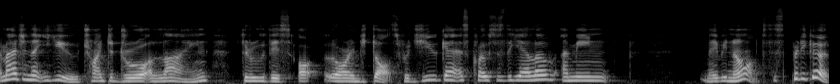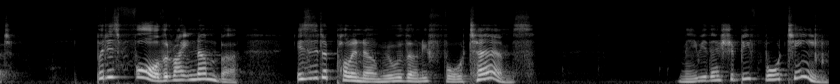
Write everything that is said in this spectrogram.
Imagine that you tried to draw a line through this orange dots. Would you get as close as the yellow? I mean, maybe not. This is pretty good. But is 4 the right number? Is it a polynomial with only 4 terms? Maybe there should be 14.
